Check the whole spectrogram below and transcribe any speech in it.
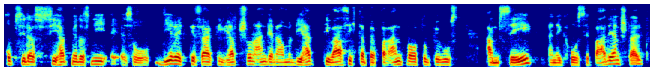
ob sie das, sie hat mir das nie äh, so direkt gesagt, ich habe schon angenommen, die hat, die war sich der Verantwortung bewusst, am See eine große Badeanstalt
